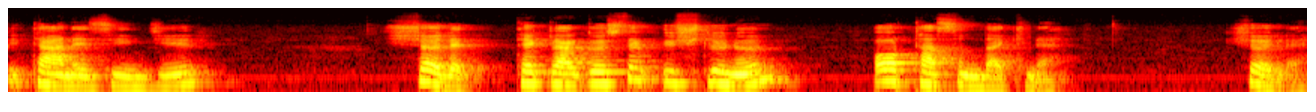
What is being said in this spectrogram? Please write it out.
Bir tane zincir. Şöyle tekrar göstereyim. Üçlünün ortasındakine. Şöyle.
